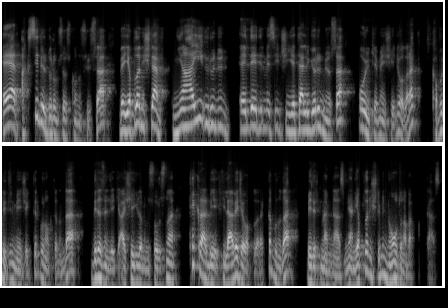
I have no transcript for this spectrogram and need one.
eğer aksi bir durum söz konusuysa ve yapılan işlem nihai ürünün elde edilmesi için yeterli görünmüyorsa o ülke menşeli olarak kabul edilmeyecektir. Bu noktanın da biraz önceki Ayşegül Hanım'ın sorusuna tekrar bir ilave cevap olarak da bunu da belirtmem lazım. Yani yapılan işlemin ne olduğuna bakmak lazım.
